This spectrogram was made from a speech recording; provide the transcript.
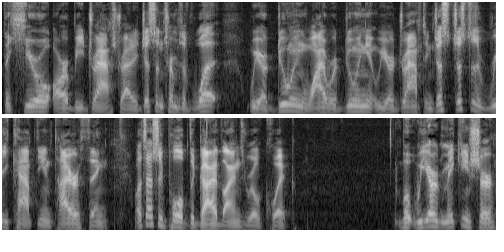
the hero RB draft strategy, just in terms of what we are doing, why we're doing it, we are drafting. Just just to recap the entire thing, let's actually pull up the guidelines real quick. But we are making sure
